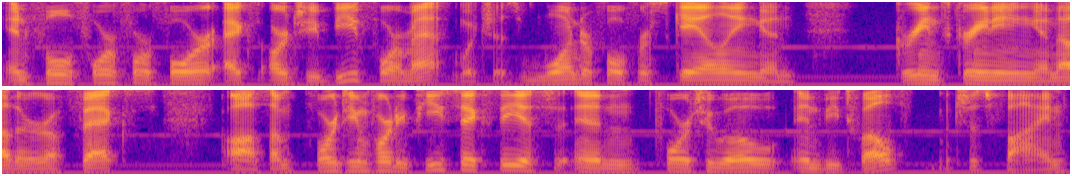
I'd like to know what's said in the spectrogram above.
in full 444x RGB format, which is wonderful for scaling and green screening and other effects. Awesome. 1440p 60 is in 420 NV12, which is fine.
